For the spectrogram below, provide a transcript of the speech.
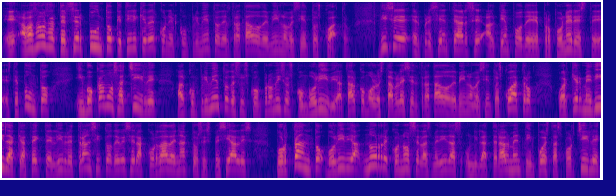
Eh, avanzamos al tercer punto que tiene que ver con el cumplimiento del Tratado de 1904. Dice el presidente Arce, al tiempo de proponer este, este punto, invocamos a Chile al cumplimiento de sus compromisos con Bolivia, tal como lo establece el Tratado de 1904. Cualquier medida que afecte el libre tránsito debe ser acordada en actos especiales. Por tanto, Bolivia no reconoce las medidas unilateralmente impuestas por Chile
